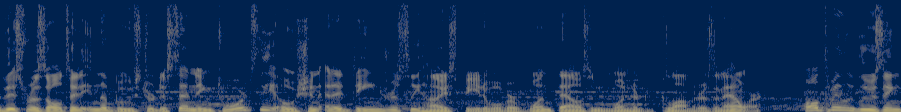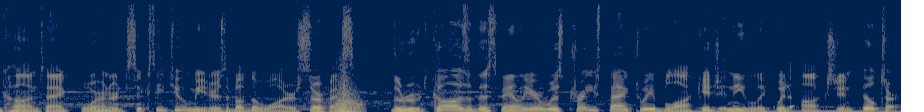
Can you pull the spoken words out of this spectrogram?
This resulted in the booster descending towards the ocean at a dangerously high speed of over 1,100 kilometers an hour, ultimately losing contact 462 meters above the water's surface. The root cause of this failure was traced back to a blockage in the liquid oxygen filter,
